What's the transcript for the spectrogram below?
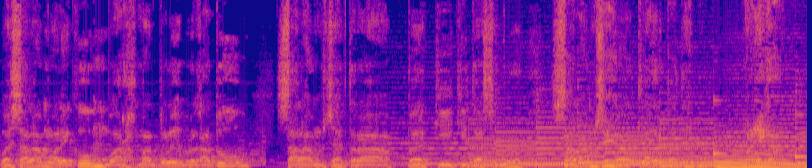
Wassalamualaikum warahmatullahi wabarakatuh. Salam sejahtera bagi kita semua. Salam sehat lahir batin. Mereka.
